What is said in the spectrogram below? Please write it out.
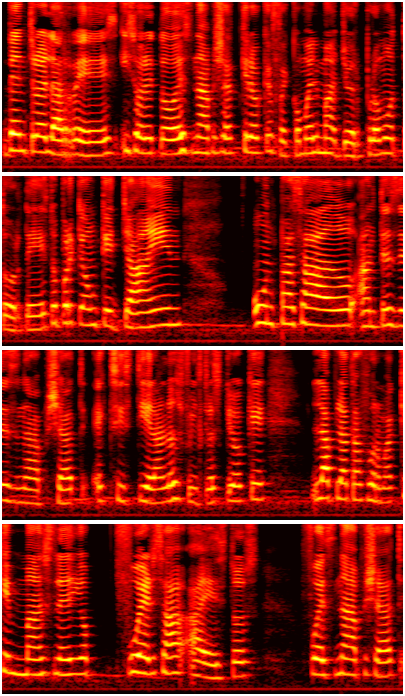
dentro de las redes y sobre todo Snapchat creo que fue como el mayor promotor de esto porque aunque ya en un pasado antes de Snapchat existieran los filtros creo que la plataforma que más le dio fuerza a estos fue Snapchat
